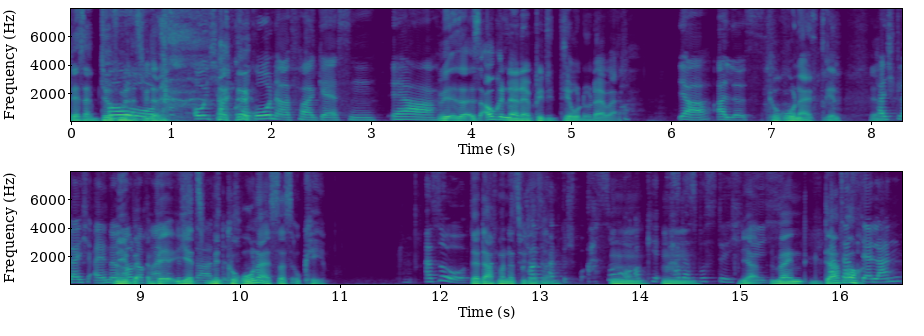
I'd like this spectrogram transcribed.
Deshalb dürfen wir das oh, wieder. oh, ich habe Corona vergessen. Ja, Das ist auch in deiner Petition, oder was? ja, alles. Corona ist drin. Ja. Habe ich gleich eine, Nee, auch noch eine jetzt mit gestartet. Corona ist das okay. Ach so. Da darf man das wieder sagen. Ach so, Mm, okay. mm. Ah, das wusste ich Ja, nicht. ich meine, hat, darf das auch. der Land,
